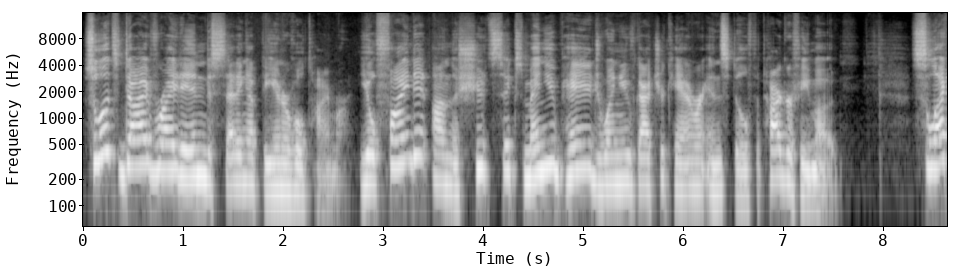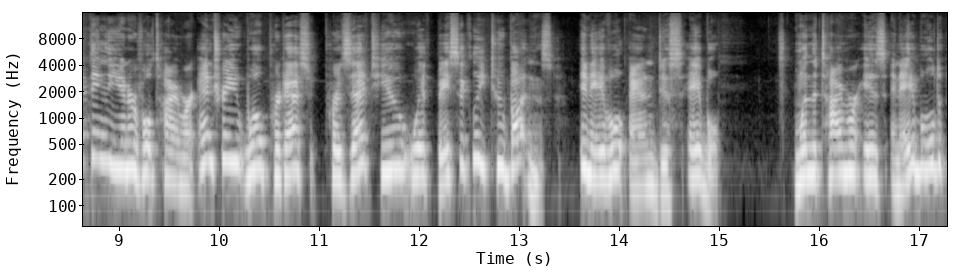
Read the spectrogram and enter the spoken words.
So let's dive right into setting up the interval timer. You'll find it on the Shoot 6 menu page when you've got your camera in still photography mode. Selecting the interval timer entry will present you with basically two buttons, enable and disable. When the timer is enabled,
